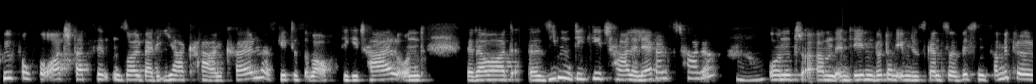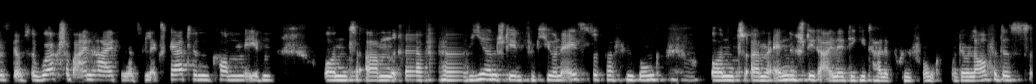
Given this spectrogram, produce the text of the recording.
Prüfung vor Ort stattfinden soll bei der IHK in Köln. Es geht jetzt aber auch digital und der dauert äh, sieben digitale Lehrgangstage. Mhm. Und ähm, in denen wird dann eben das ganze Wissen vermittelt, das ganze Workshop-Einheiten, ganz viele Expertinnen kommen eben und ähm, referieren, stehen für QAs zur Verfügung mhm. und am Ende steht eine digitale Prüfung. Und im Laufe des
